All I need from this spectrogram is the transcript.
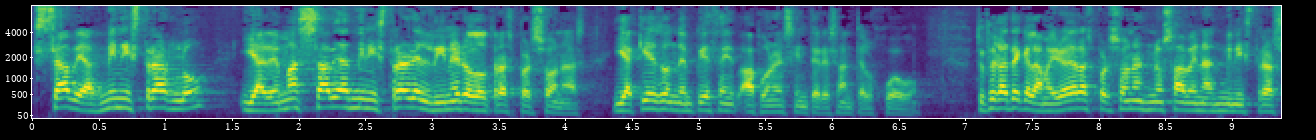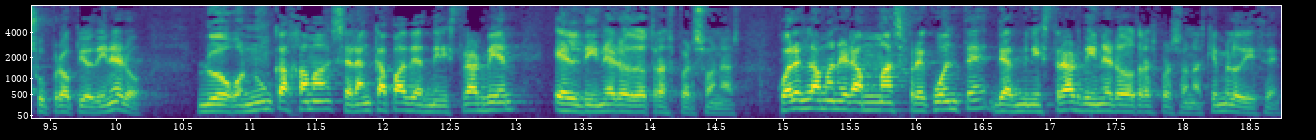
sabe administrarlo y además sabe administrar el dinero de otras personas. Y aquí es donde empieza a ponerse interesante el juego. Tú fíjate que la mayoría de las personas no saben administrar su propio dinero. Luego nunca jamás serán capaces de administrar bien el dinero de otras personas. ¿Cuál es la manera más frecuente de administrar dinero de otras personas? ¿Quién me lo dice?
